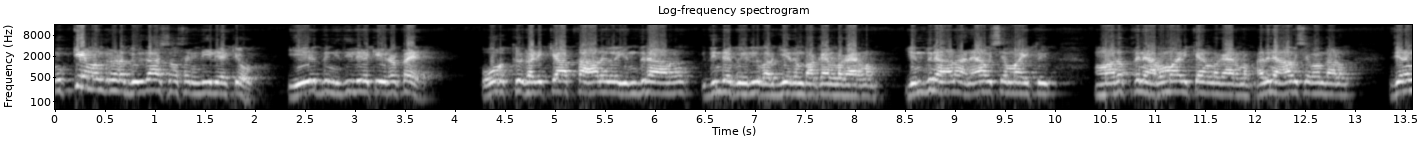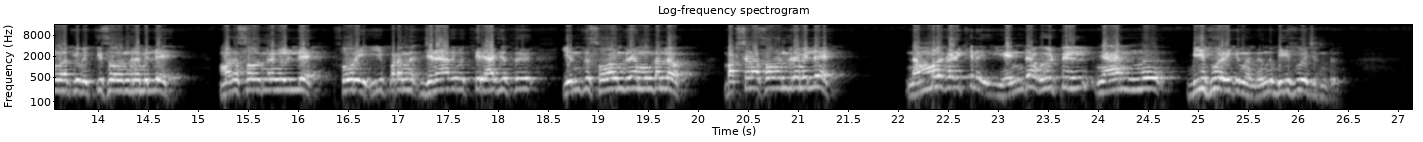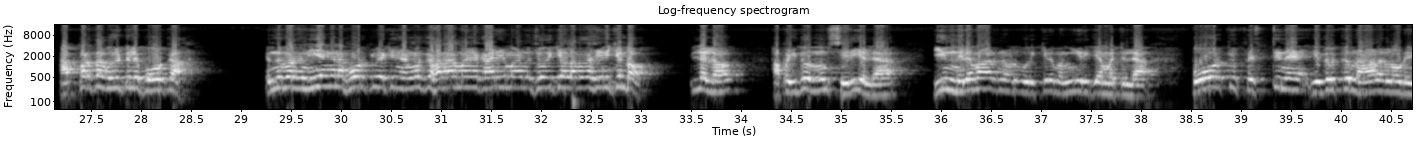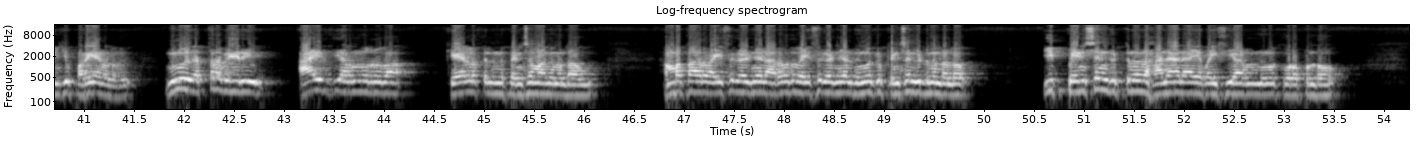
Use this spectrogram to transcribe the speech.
മുഖ്യമന്ത്രിയുടെ ദുരിതാശ്വാസ നിധിയിലേക്കോ ഏത് നിധിയിലേക്കോ ഇരട്ടെ പോർക്ക് കഴിക്കാത്ത ആളുകൾ എന്തിനാണ് ഇതിന്റെ പേരിൽ വർഗീയത ഉണ്ടാക്കാനുള്ള കാരണം? എന്തിനാണ് അനാവശ്യമായിട്ട് മതത്തിനെ അപമാനിക്കാനുള്ള കാരണം? അതിന് ആവശ്യം എന്താണ്? ജനങ്ങൾക്ക് വ്യക്തി സ്വാതന്ത്ര്യമില്ലേ? മതസ്വാതന്ത്ര്യങ്ങളില്ലേ? സോറി ഈ പറഞ്ഞ ജനാധിപത്യ രാജ്യത്ത് എന്ത് സ്വാതന്ത്ര്യമുണ്ടല്ലോ? ഭക്ഷണ സ്വാതന്ത്ര്യമില്ലേ? നമ്മൾ കഴിക്കൽ എന്റെ വീട്ടിൽ ഞാൻ ഇന്ന് ബീഫ് കഴിക്കുന്നുണ്ട്. ഇന്ന് ബീഫ് വെച്ചിട്ടുണ്ട്. അപ്പുറത്തെ വീട്ടിൽ പോർക്ക. എന്ന് പറഞ്ഞ് നീ എങ്ങനെ പോർക്ക് വെക്കും? ഞങ്ങൾക്ക് ഹറാമായ കാര്യമാണെന്ന് ചോദിക്കാനുള്ള അവകാശം എനിക്കുണ്ടോ? ഇല്ലല്ലോ. അപ്പൊ ഇതൊന്നും ശരിയല്ല. ഈ നിലപാടിനോട് ഒരിക്കലും അംഗീകരിക്കാൻ പറ്റില്ല. പോർക്ക് ഫെസ്റ്റിനെ എതിർക്കുന്ന ആളുകളോട് എനിക്ക് പറയാനുള്ളത് നിങ്ങൾ എത്ര പേര് ആയിരത്തി അറുന്നൂറ് രൂപ കേരളത്തിൽ നിന്ന് പെൻഷൻ വാങ്ങുന്നുണ്ടാവും? അമ്പത്താറ് വയസ്സ് കഴിഞ്ഞാൽ അറുപത് വയസ്സ് കഴിഞ്ഞാൽ നിങ്ങൾക്ക് പെൻഷൻ കിട്ടുന്നുണ്ടല്ലോ. ഈ പെൻഷൻ കിട്ടുന്നത് ഹലാലായ പൈസയാണെന്ന് നിങ്ങൾക്ക് ഉറപ്പുണ്ടോ?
